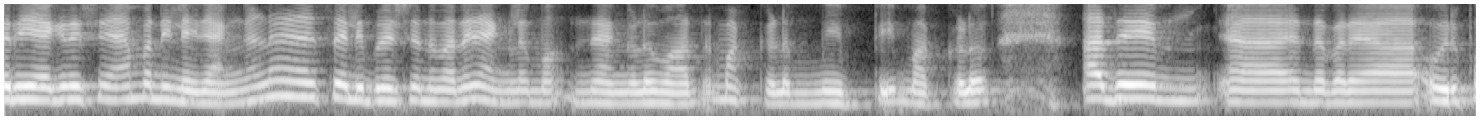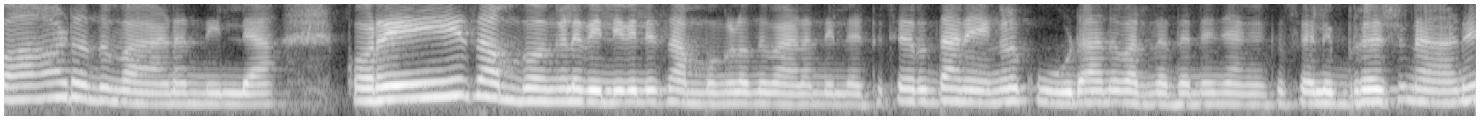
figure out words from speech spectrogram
ഒരു ഏകദേശം ഞാൻ പറഞ്ഞില്ലേ ഞങ്ങൾ സെലിബ്രേഷൻ എന്ന് പറഞ്ഞാൽ ഞങ്ങൾ ഞങ്ങൾ മാത്രം മക്കളും മിപ്പി മക്കളും അത് എന്താ പറയുക ഒരുപാടൊന്നും വേണമെന്നില്ല. കുറേ സംഭവങ്ങൾ വലിയ വലിയ സംഭവങ്ങളൊന്നും വേണമെന്നില്ല കേട്ടോ ചെറുതാണ് ഞങ്ങൾ കൂടാന്ന് പറഞ്ഞത് തന്നെ ഞങ്ങൾക്ക് സെലിബ്രേഷനാണ്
